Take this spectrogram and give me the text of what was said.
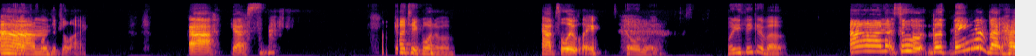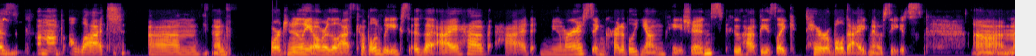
Um Fourth of July. Ah, yes. Gotta take one of them. Absolutely. Totally. What are you thinking about? Um, so the thing that has come up a lot, um, unfortunately, over the last couple of weeks is that I have had numerous incredibly young patients who have these like terrible diagnoses. Um,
